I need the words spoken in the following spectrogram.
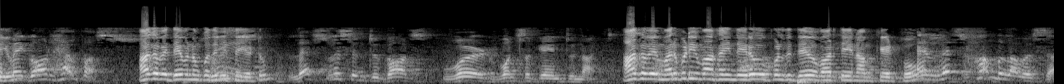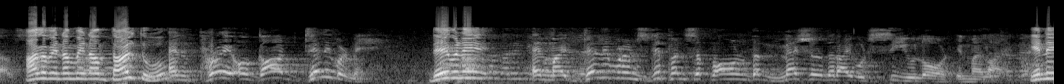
And may God help us. Let's listen to God's word once again tonight. And let's humble ourselves. And pray, oh God, deliver me. தேவனே And my deliverance depends upon the measure that I would see you, Lord, in my life. என்னை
